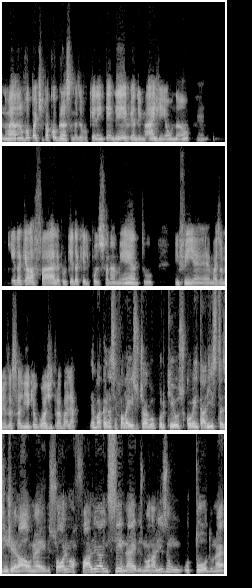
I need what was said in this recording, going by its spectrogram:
não é, eu não vou partir para cobrança mas eu vou querer entender vendo imagem ou não uhum. porque daquela falha porque daquele posicionamento enfim, é, é mais ou menos essa linha que eu gosto de trabalhar. É bacana você falar isso, Thiago, porque os comentaristas em geral, né, eles só olham a falha em si, né? Eles não analisam o todo, né?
